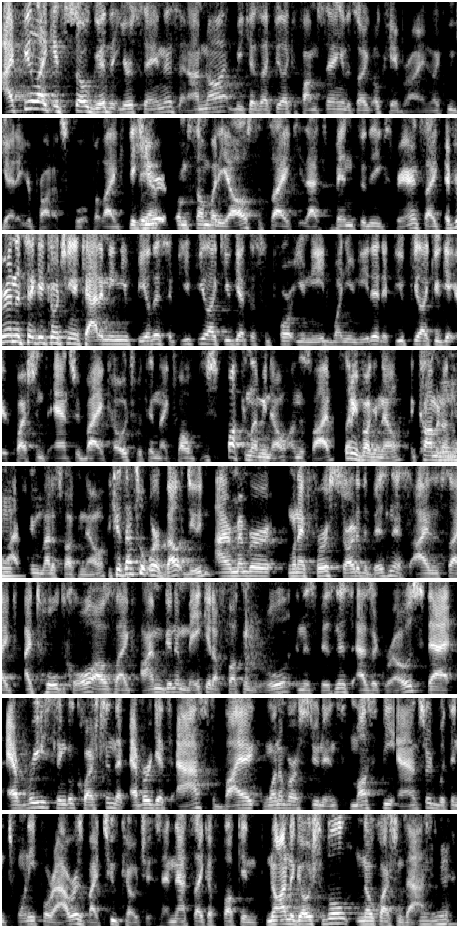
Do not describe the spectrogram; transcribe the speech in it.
I feel like it's so good that you're saying this and I'm not, because I feel like if I'm saying it, it's like, okay, Brian, like we get it, your product's cool. But like to hear yeah. it from somebody else, it's like that's been through the experience. Like if you're in the 10K Coaching Academy and you feel this, if you feel like you get the support you need when you need it, if you feel like you get your questions answered by a coach within like 12, just fucking let me know on this live. Just let me fucking know. Like comment mm-hmm. on the mm-hmm. live stream, let us fucking know. Because that's what we're about, dude. I remember when I first started the business, I was like, I told Cole, I was like, I'm gonna make it a fucking rule in this business as it grows that every single question that ever gets asked by one of our students must be answered within 24 hours by two coaches. And that's like a fucking non-negotiable, no questions asked. Mm-hmm.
